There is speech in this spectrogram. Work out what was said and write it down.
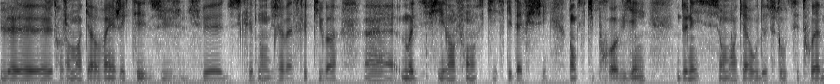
Le, le trojan bancaire va injecter du, euh, script, donc du JavaScript qui va euh, modifier dans le fond ce qui, est affiché. Donc ce qui provient de l'institution bancaire ou de tout autre site web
